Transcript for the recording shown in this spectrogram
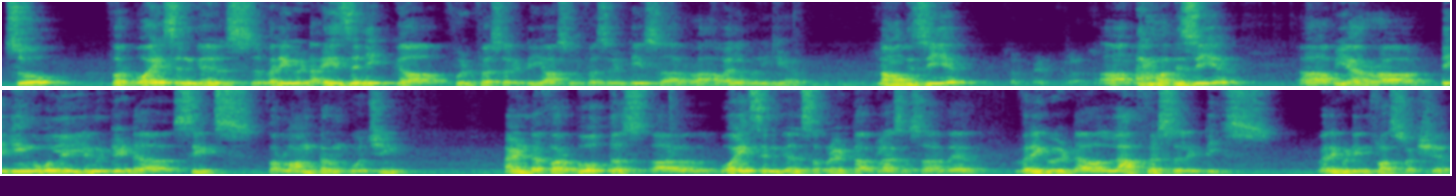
So for boys and girls, very good hygienic uh, food facility, hostel facilities are uh, available here. Now this year, uh, this year uh, we are uh, taking only limited uh, seats for long term coaching and for both the uh, boys and girls separate uh, classes are there very good uh, lab facilities very good infrastructure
